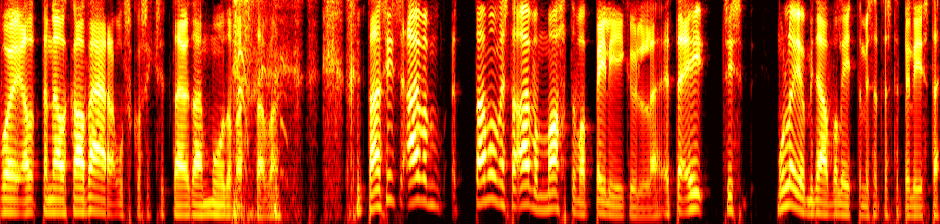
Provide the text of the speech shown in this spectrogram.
voi, että ne alkaa vääräuskoisiksi tai jotain muuta vastaavaa. tämä on siis aivan, tämä on mun mielestä aivan mahtava peli kyllä. Että ei, siis mulla ei ole mitään valittamista tästä pelistä.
